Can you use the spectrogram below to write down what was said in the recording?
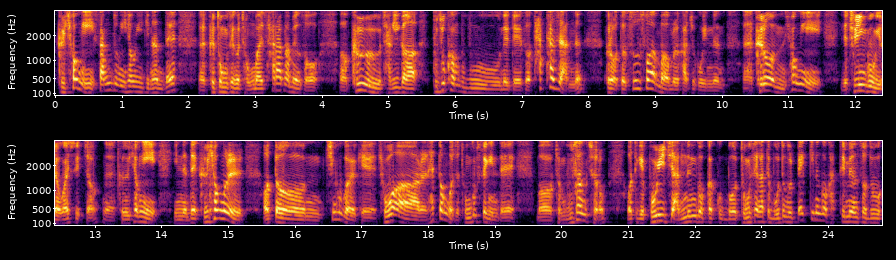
그 형이 쌍둥이 형이긴 한데 그 동생을 정말 사랑하면서 어, 그 자기가 부족한 부분에 대해서 탓하지 않는 그런 어떤 순수한 마음을 가지고 있는 그런 형이 이제 주인공이라고 할 수 있죠. 그 형이 있는데 그 형을 어떤 친구가 이렇게 좋아를 했던 거죠. 동급생인데 뭐 좀 우상처럼 어떻게 보이지 않는 것 같고 뭐 동생 동생한테 모든 걸 뺏기는 것 같으면서도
